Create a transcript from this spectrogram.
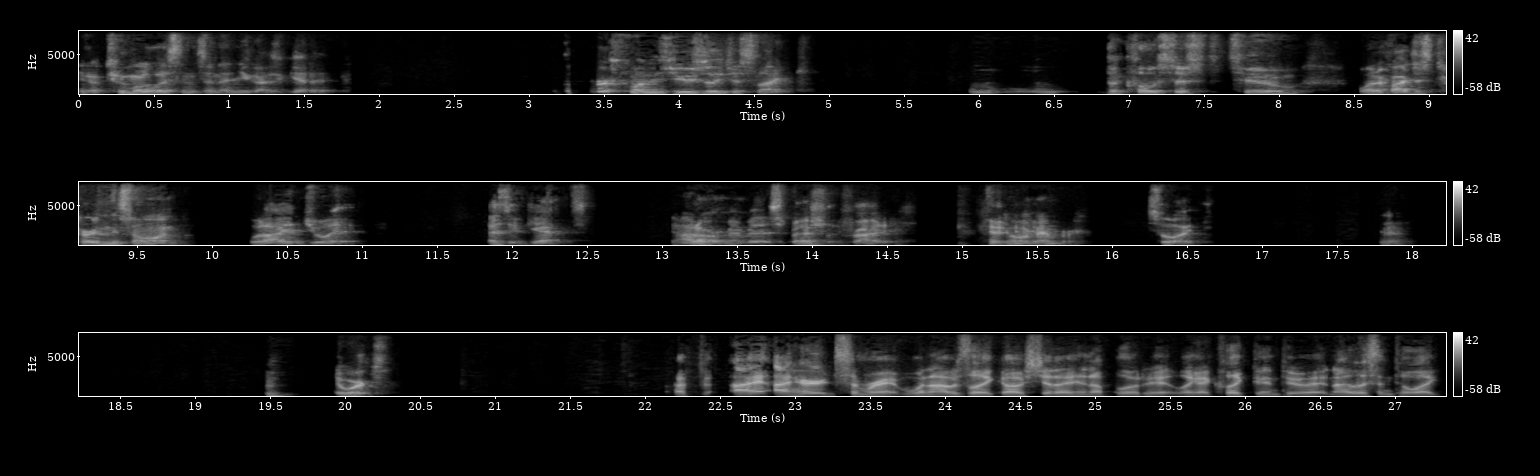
you know, two more listens and then you guys get it. The first one is usually just like the closest to what if I just turn this on? Would I enjoy it as it gets? I don't remember that, especially Friday. I don't remember. So, like, yeah. It works? I heard some when I was like, oh shit, I didn't upload it. Like I clicked into it and I listened to like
